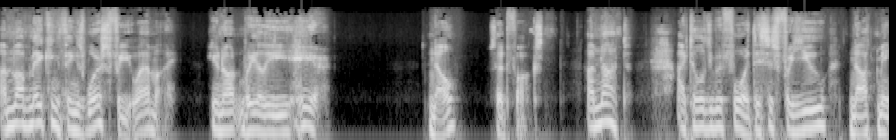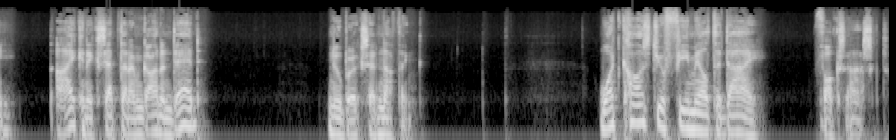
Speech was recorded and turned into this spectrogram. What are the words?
I'm not making things worse for you, am I? You're not really here. No, said Fox. I'm not. I told you before, this is for you, not me. I can accept that I'm gone and dead. Newberg said nothing. What caused your female to die? Fox asked.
